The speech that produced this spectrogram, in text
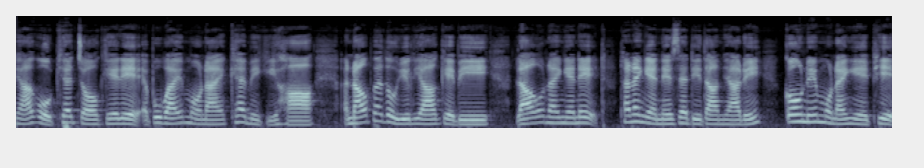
များကိုဖျက်ကျော်ခဲ့တဲ့အပူပိုင်းမွန်တိုင်းခန့်မေကီဟာအနောက်ဘက်သို့ရွေ့လျားခဲ့ပြီးလာအိုနိုင်ငံနဲ့ထိုင်းနိုင်ငံနယ်စပ်ဒေသများတွင်ကုန်းနှင်းမွန်တိုင်းငယ်ဖြစ်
